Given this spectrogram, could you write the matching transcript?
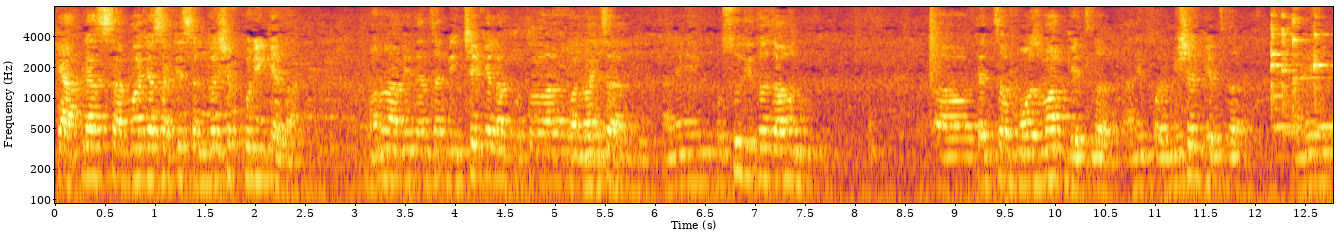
की आपल्या समाजासाठी संघर्ष कुणी केला. म्हणून आम्ही त्यांचा निश्चय केला पुतळा बनवायचा आणि पुसू तिथं जाऊन त्यांचं मोजमाप घेतलं आणि परमिशन घेतलं. आणि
